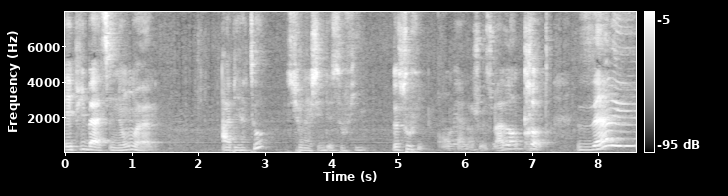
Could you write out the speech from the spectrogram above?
Et puis, bah, sinon, euh, à bientôt sur la chaîne de Sophie. De Sophie. Oh merde, je suis la langue crotte. Salut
